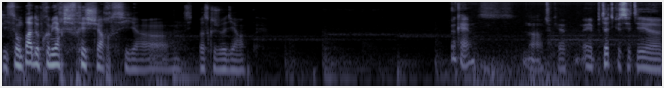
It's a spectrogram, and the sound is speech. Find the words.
ils sont pas de première fraîcheur, si, euh, si tu vois ce que je veux dire. Ok. Non, en tout cas. Et peut-être que c'était euh,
